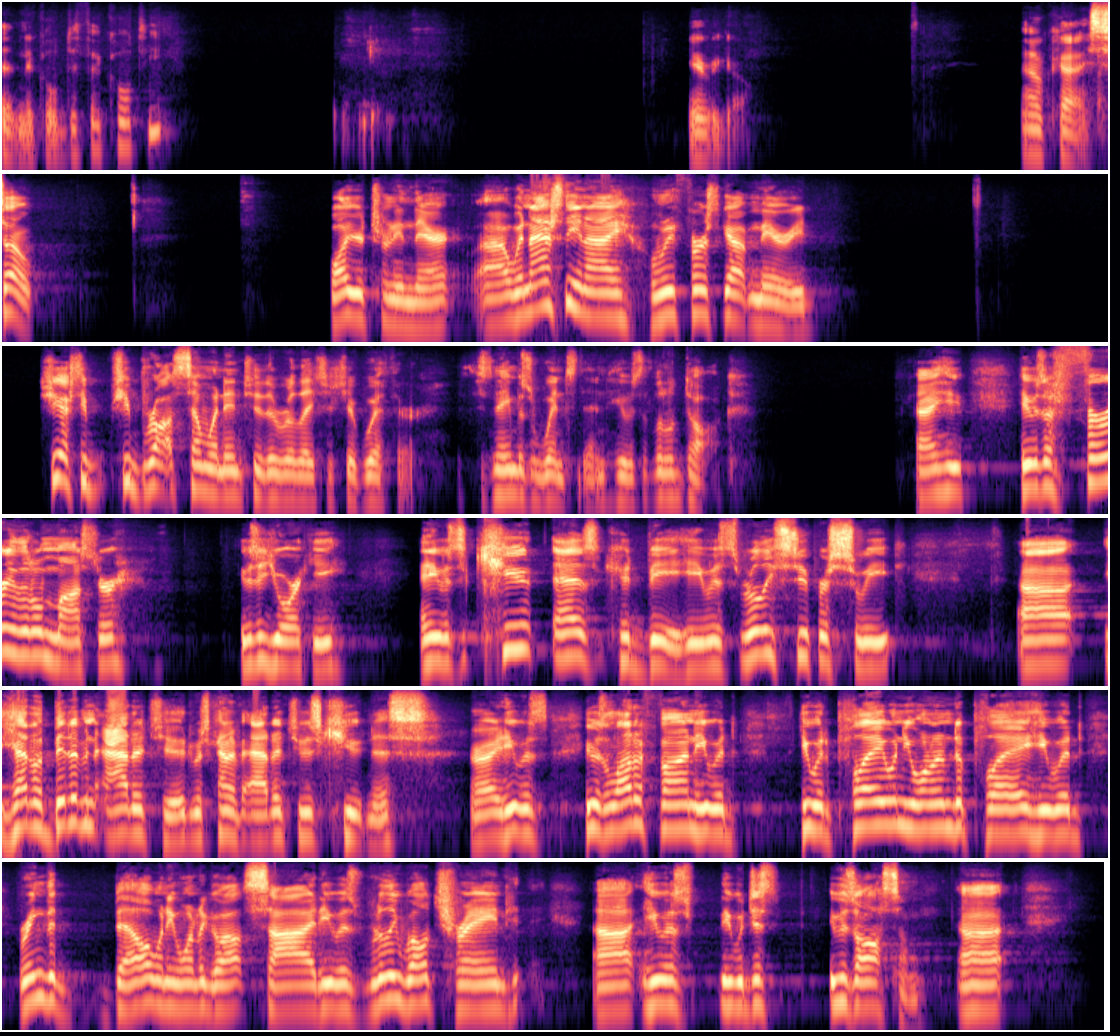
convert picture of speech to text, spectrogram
Technical difficulty. Here we go. Okay, so while you're turning there, uh, when Ashley and I, when we first got married, she actually she brought someone into the relationship with her. His name was Winston. He was a little dog. Okay, he he was a furry little monster. He was a Yorkie, and he was cute as could be. He was really super sweet. Uh, he had a bit of an attitude, which kind of added to his cuteness. Right? He was he was a lot of fun. He would he would play when you wanted him to play. He would ring the bell when he wanted to go outside. He was really well trained. Uh, he was he would just he was awesome. Uh,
